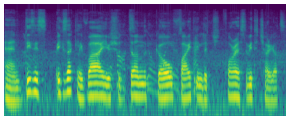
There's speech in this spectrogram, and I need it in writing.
And this is exactly why you should don't go fight in the forest with chariots.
